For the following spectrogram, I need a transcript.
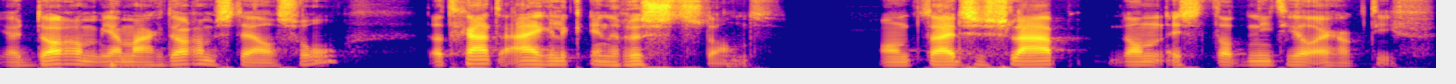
jouw, darm, jouw maag-darmstelsel, dat gaat eigenlijk in ruststand. Want tijdens de slaap, dan is dat niet heel erg actief.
